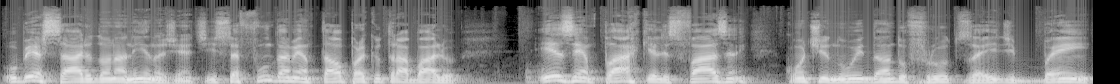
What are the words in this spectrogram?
o berçário Dona Nina, gente. Isso é fundamental para que o trabalho exemplar que eles fazem continue dando frutos aí de bem,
